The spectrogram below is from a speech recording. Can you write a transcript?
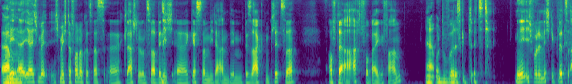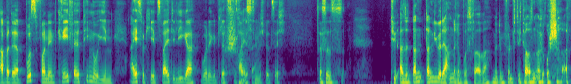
Ähm, nee, äh, ja, ich, ich möchte davor noch kurz was äh, klarstellen. Und zwar bin ich äh, gestern wieder an dem besagten Blitzer auf der A8 vorbeigefahren. Ja, und du wurdest geblitzt. Nee, ich wurde nicht geblitzt, aber der Bus von den Krefeld Pinguinen, Eishockey, zweite Liga, wurde geblitzt. Scheiße. Das fand ich ziemlich witzig. Das ist. Also dann, dann lieber der andere Busfahrer mit dem 50.000 Euro Schaden.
